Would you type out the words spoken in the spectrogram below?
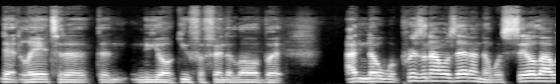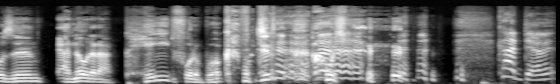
that led to the the New York youth offender law, but I know what prison I was at. I know what cell I was in. I know that I paid for the book, which is, which, God damn it.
